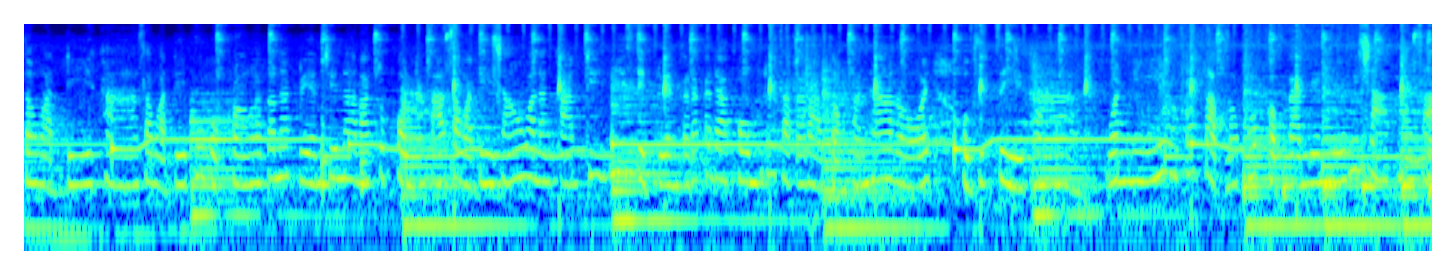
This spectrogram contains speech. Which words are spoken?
สวัสดีค่ะ สวัสดีผู้ปกครองและก็นักเรียนที่น่ารักทุกคนนะคะ สวัสดีเช้าวันอังคารที่ 20 เดือนกรกฎาคมพุทธศักราช 2564 ค่ะ วันนี้เราก็กลับมาพบกับการเรียนรู้วิชาภาษา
